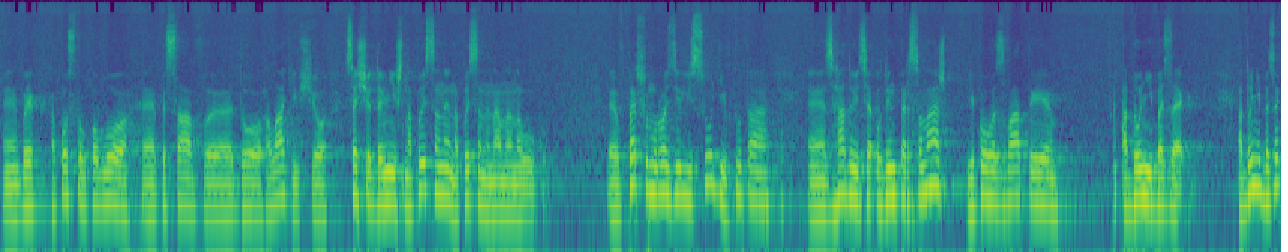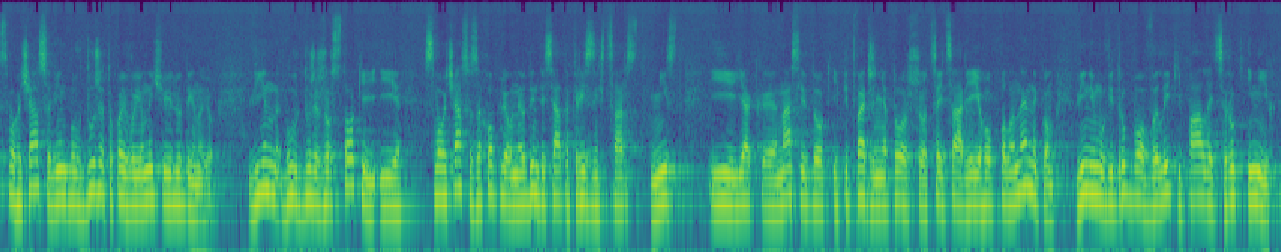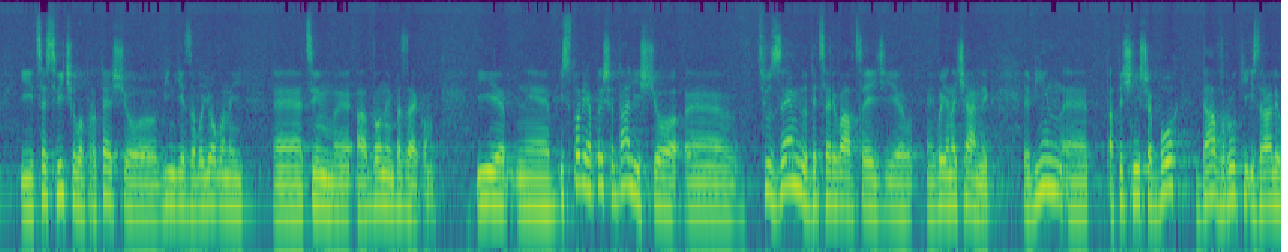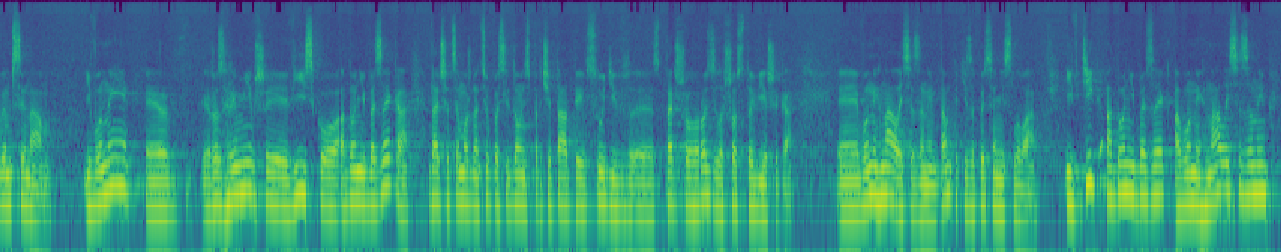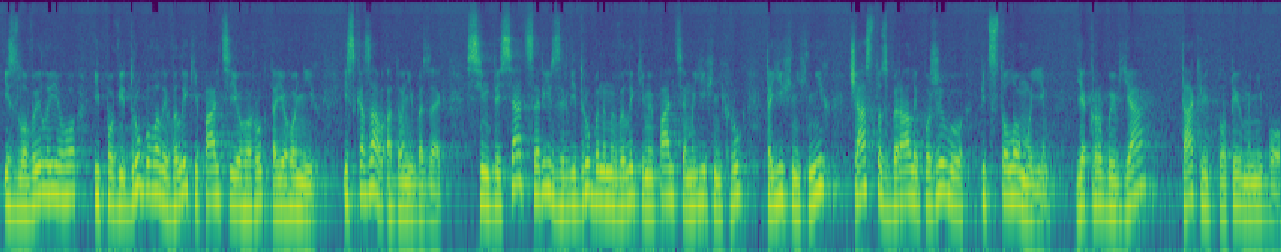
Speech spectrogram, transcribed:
Е, Бо як апостол Павло е, писав е, до Галатів, що все, що давніше написане, написане нам на науку. Е, В першому розділі суддів тут е, згадується один персонаж, якого звати Адоній Безек. Адоній Безек свого часу він був дуже такою войовничою людиною. Він був дуже жорстокий і свого часу захоплював не один десяток різних царств, міст. І як е, наслідок і підтвердження того, що цей цар є його полоненником, він йому відрубував великий палець рук і ніг. І це свідчило про те, що він є завойований цим е, Адоним Безеком. І е, історія пише далі, що е, цю землю, де царював цей е, воєначальник, він, е, а точніше Бог, дав руки Ізраїлевим синам. І вони, е, розгримівши військо Адоні Безека, далі це можна цю послідовність прочитати в суддів е, з першого розділу шостого віршика. Е, Вони гналися за ним, там такі записані слова. І втік Адоній Безек, а вони гналися за ним і зловили його, і повідрубували великі пальці його рук та його ніг. І сказав Адоні Безек: сімдесят царів з відрубаними великими пальцями їхніх рук та їхніх ніг часто збирали поживу під столом моїм. Як робив я, так відплатив мені Бог.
